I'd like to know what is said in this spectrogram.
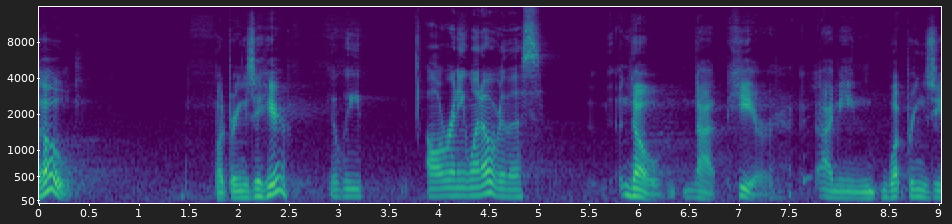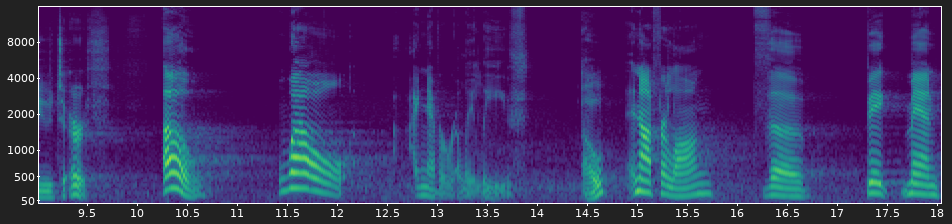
So, what brings you here? We already went over this. No, not here. I mean, what brings you to Earth? Oh, well, I never really leave. Oh? Not for long. The big man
